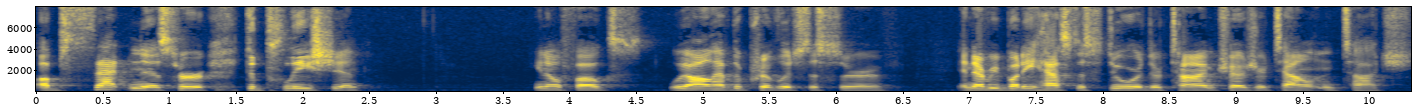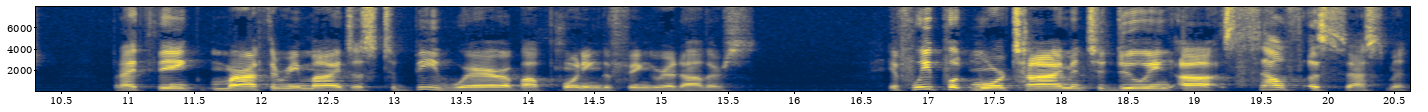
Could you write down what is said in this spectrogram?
upsetness, her depletion. You know, folks, we all have the privilege to serve, and everybody has to steward their time, treasure, talent, and touch. But I think Martha reminds us to beware about pointing the finger at others. If we put more time into doing a self assessment,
